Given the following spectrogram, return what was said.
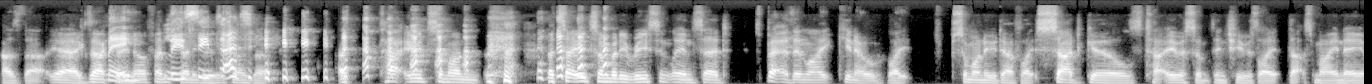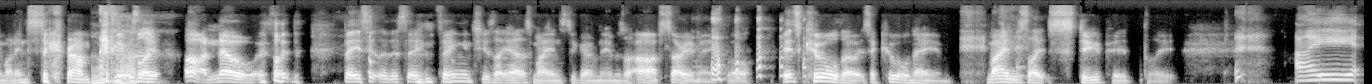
that has that. Yeah, exactly. Me, no offense Lucy to anybody that has that. Tattoo. I tattooed someone. I tattooed somebody recently and said it's better than like you know like someone who'd have like sad girls tattoo or something. She was like, "That's my name on Instagram," Oh, and it was oh. like, "Oh no!" It's like basically the same thing. And she's like, "Yeah, that's my Instagram name." I was like, "Oh, I'm sorry, mate. Well, it's cool though. It's a cool name. Mine's like stupid. Like, I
